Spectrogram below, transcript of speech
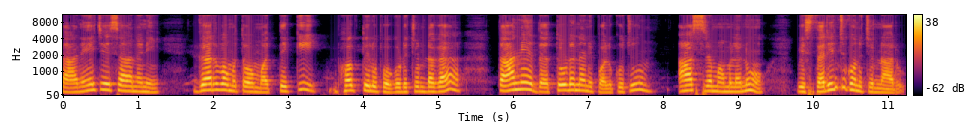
తానే చేశానని గర్వముతో మత్తెక్కి భక్తులు పొగుడుచుండగా తానే దత్తుడనని పలుకుచూ ఆశ్రమములను విస్తరించుకొనుచున్నారు.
